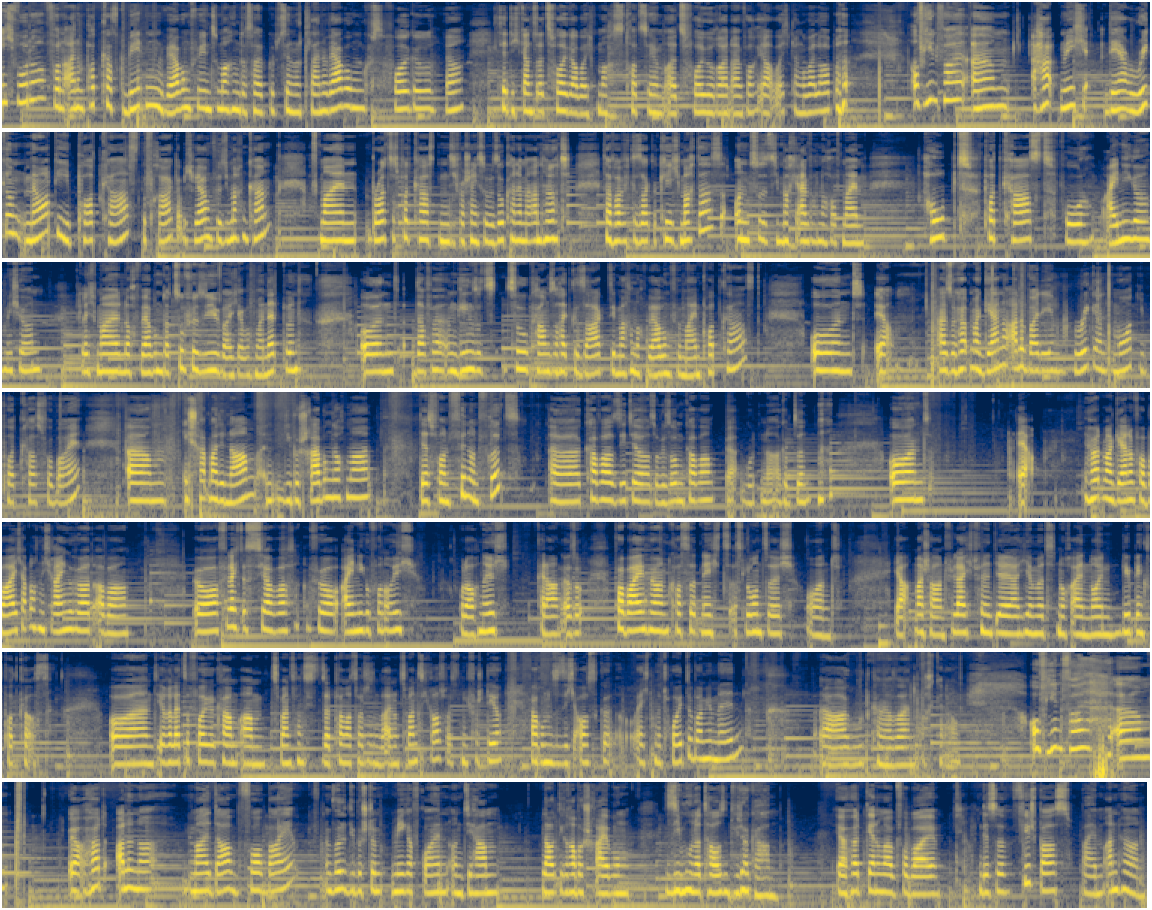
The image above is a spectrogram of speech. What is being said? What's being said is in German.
ich wurde von einem Podcast gebeten, Werbung für ihn zu machen. Deshalb gibt es hier eine kleine Werbungsfolge. Ja, zählt nicht ganz als Folge, aber ich mache es trotzdem als Folge rein. Einfach, ja, weil ich Langeweile habe. Auf jeden Fall ähm, hat mich der Rick und Morty Podcast gefragt, ob ich Werbung für sie machen kann. Auf meinen Broadcast Podcast, den sich wahrscheinlich sowieso keiner mehr anhört. Deshalb habe ich gesagt, okay, ich mache das. Und zusätzlich mache ich einfach noch auf meinem Hauptpodcast, wo einige mich hören. Gleich mal noch Werbung dazu für sie, weil ich einfach mal nett bin. Und dafür im Gegensatz zu haben sie halt gesagt, sie machen noch Werbung für meinen Podcast. Und ja, also hört mal gerne alle bei dem Rick and Morty Podcast vorbei. Ähm, ich schreibe mal den Namen in die Beschreibung nochmal. Der ist von Finn und Fritz. Äh, Cover seht ihr sowieso im Cover. Ja, gut, ne, ergibt Sinn. Und ja, hört mal gerne vorbei. Ich habe noch nicht reingehört, aber ja, vielleicht ist es ja was für einige von euch. Oder auch nicht. Keine Ahnung. Also vorbei hören kostet nichts. Es lohnt sich. Und ja, mal schauen. Vielleicht findet ihr ja hiermit noch einen neuen Lieblingspodcast. Und ihre letzte Folge kam am 22. September 2021 raus, was ich nicht verstehe, warum sie sich ausgerechnet heute bei mir melden. Ja, gut, kann ja sein. Ach, keine Ahnung. Auf jeden Fall, ähm, ja, hört alle mal da vorbei. Würde die bestimmt mega freuen. Und sie haben laut ihrer Beschreibung 700.000 Wiedergaben. Ja, hört gerne mal vorbei. Und jetzt viel Spaß beim Anhören.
